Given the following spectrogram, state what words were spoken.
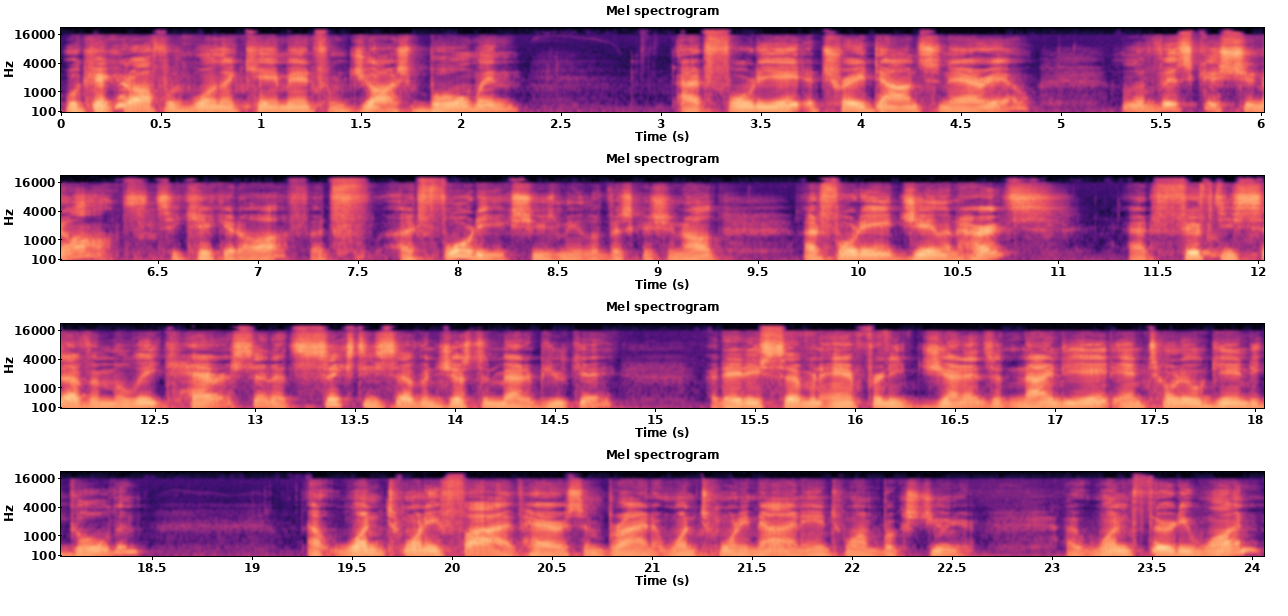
We'll kick it off with one that came in from Josh Bowman at 48, a trade down scenario. Laviska Shenault to kick it off at, at 40, excuse me, Laviska Shenault. At 48, Jalen Hurts. At 57, Malik Harrison. At 67, Justin Madubuike. At 87, Anfernee Jennings. At 98, Antonio Gandy Golden. At 125, Harrison Bryant. At 129, Antoine Brooks Jr. At 131,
